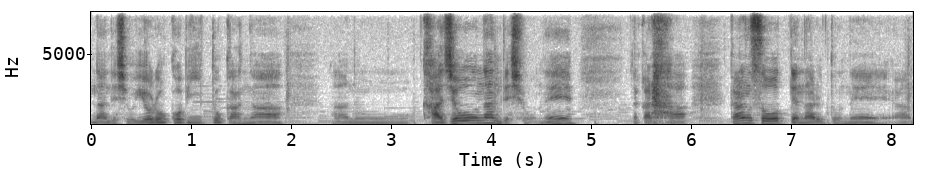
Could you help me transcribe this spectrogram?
なんでしょう喜びとかがあの過剰なんでしょうね。だから感想ってなるとねあの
